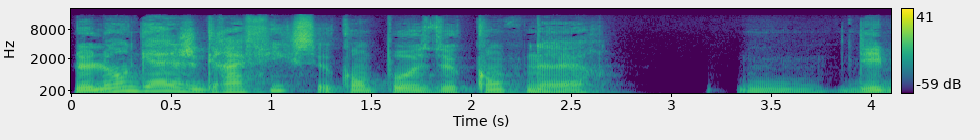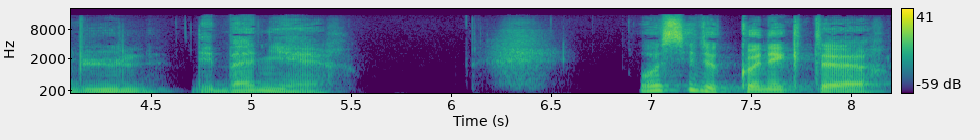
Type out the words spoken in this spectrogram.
Le langage graphique se compose de conteneurs, ou des bulles, des bannières, aussi de connecteurs,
